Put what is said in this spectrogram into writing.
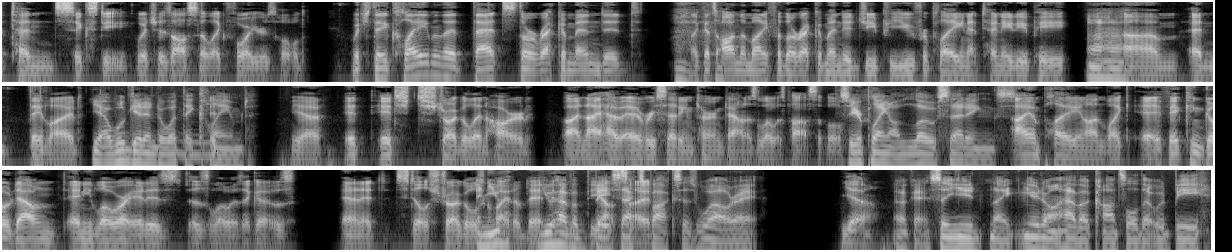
1060, which is also like four years old, which they claim that that's the recommended, like that's on the money for the recommended GPU for playing at 1080p. uh-huh. Um, and they lied. yeah, we'll get into what they Mm. claimed. Yeah, it it's struggling hard, uh, and I have every setting turned down as low as possible. So you're playing on low settings. I am playing on like if it can go down any lower, it is as low as it goes, and it still struggles and you quite a bit. you have a base outside. Xbox as well, right? Yeah, Okay, so you like you don't have a console that would be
